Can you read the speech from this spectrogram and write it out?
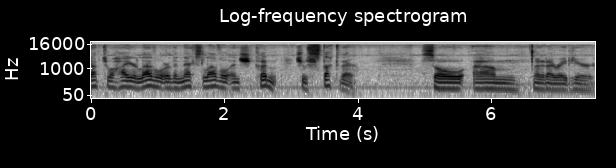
up to a higher level or the next level and she couldn't. She was stuck there. So, um, what did I write here?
